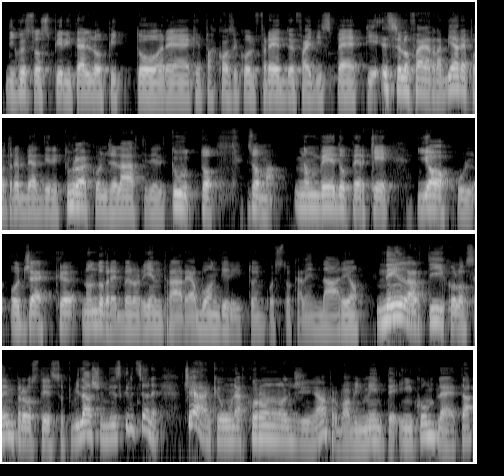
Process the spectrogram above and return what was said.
di questo spiritello pittore che fa cose col freddo e fa i dispetti e se lo fai arrabbiare potrebbe addirittura congelarti del tutto. Insomma, non vedo perché Yokul o Jack non dovrebbero rientrare a buon diritto in questo calendario. Nell'articolo, sempre lo stesso che vi lascio in descrizione, c'è anche una cronologia, probabilmente incompleta,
